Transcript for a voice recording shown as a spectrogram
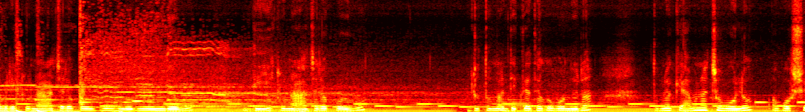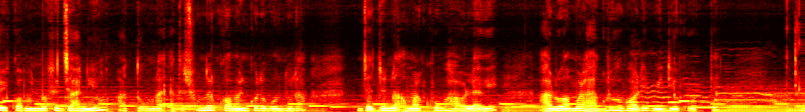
এবার একটু নাড়াচাড়া করব, হলুদ নুন দেবো, দিয়ে একটু নাড়াচাড়া করব। তো তোমরা দেখতে থাকো বন্ধুরা। তোমরা কেমন আছো বলো? অবশ্যই কমেন্ট বক্সে জানিও। আর তোমরা এত সুন্দর কমেন্ট করে বন্ধুরা, যার জন্য আমার খুব ভালো লাগে। আরও আমার আগ্রহ বাড়ে ভিডিও করতে। তো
